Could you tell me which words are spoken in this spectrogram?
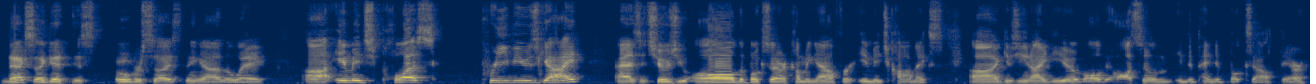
Next, I get this oversized thing out of the way. Uh, Image Plus previews guide, as it shows you all the books that are coming out for Image Comics. Uh, it gives you an idea of all the awesome independent books out there.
